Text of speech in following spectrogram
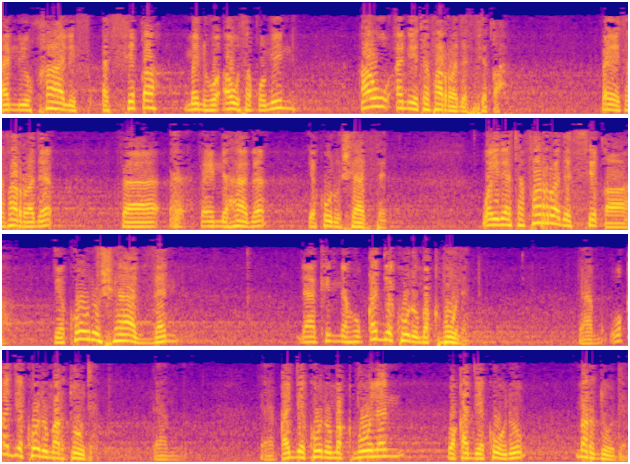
أن يخالف الثقة من هو أوثق منه أو أن يتفرد الثقة. فيتفرد فإن هذا يكون شاذا. وإذا تفرد الثقة يكون شاذا لكنه قد يكون مقبولا. يعني وقد يكون مردودا. يعني قد يكون مقبولا وقد يكون مردودا.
